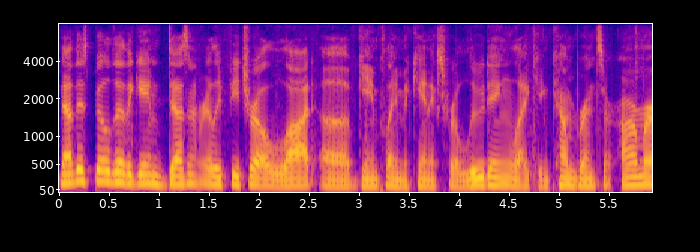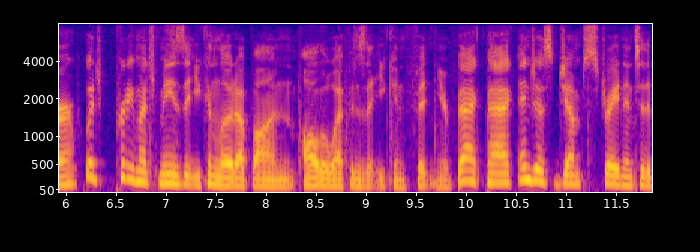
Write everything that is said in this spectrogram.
Now, this build of the game doesn't really feature a lot of gameplay mechanics for looting, like encumbrance or armor, which pretty much means that you can load up on all the weapons that you can fit in your backpack and just jump straight into the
